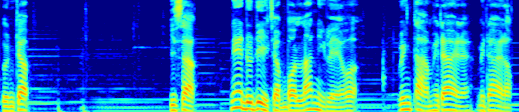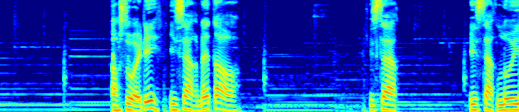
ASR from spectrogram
สวนกลับอีสัก เนี่ยดูดิจับบอลลั่นอีกแล้วอะวิ่งตามให้ได้นะ ไม่ได้หรอก เอาสวยดิอีสักได้ต่ออีสักอีสักลุย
